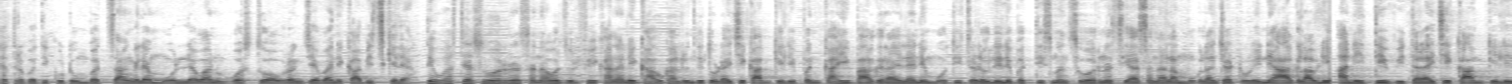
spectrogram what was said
छत्रपती कुटुंब चांगल्या मौल्यवान वस्तू औरंगजेबाने काबीज केल्या. तेव्हाच त्या सुवर्ण सणावर जुल्फी खानाने घाव घालून ते तोडायचे काम केले पण काही भाग राहिल्याने मोती चढवलेले बत्तीस मन सुवर्ण सिंहासनाला मुघलांच्या टोळीने आग लावली आणि ते वितळायचे काम केले.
